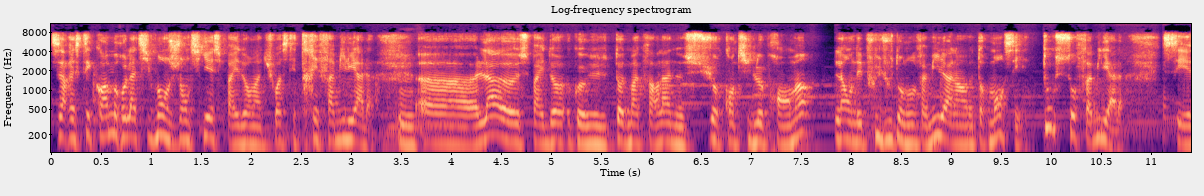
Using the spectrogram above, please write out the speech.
ça restait quand même relativement gentil Spider-Man, tu vois, c'était très familial. Mm. Euh, là, euh, Spider, que Todd McFarlane sur quand il le prend en main, là on n'est plus du tout dans le familial. Hein. Torment, c'est tout sauf familial. C'est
